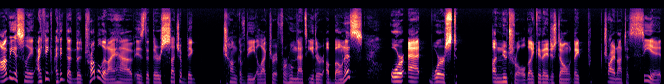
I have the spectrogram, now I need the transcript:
obviously i think i think that the trouble that i have is that there's such a big chunk of the electorate for whom that's either a bonus or at worst a neutral like they just don't they pr- try not to see it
